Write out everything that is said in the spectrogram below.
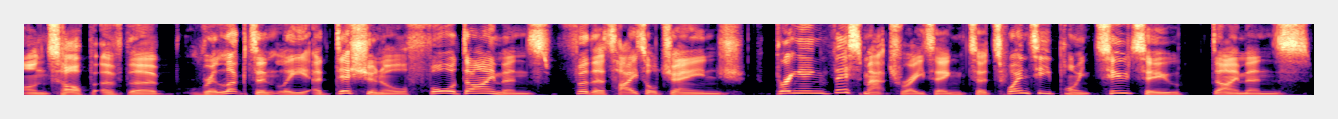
on top of the reluctantly additional 4 diamonds for the title change, bringing this match rating to 20.22 diamonds.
